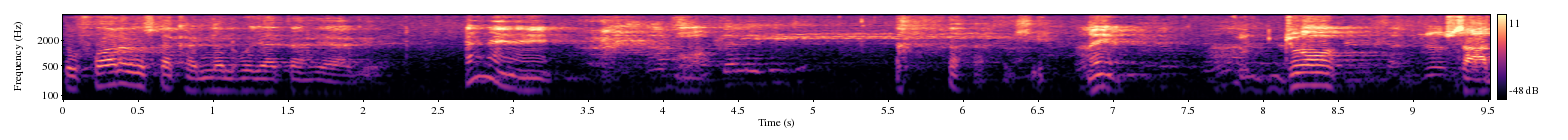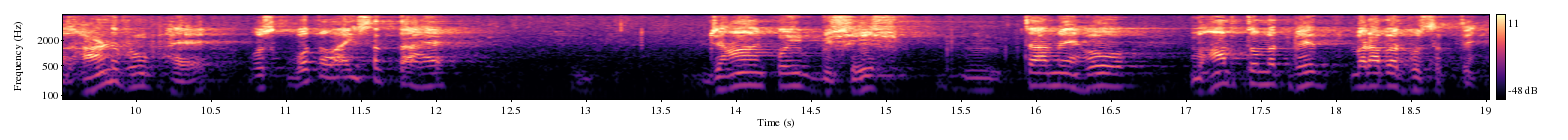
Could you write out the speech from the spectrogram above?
तो फ़ौरन उसका खंडन हो जाता है आगे। नहीं नहीं नहीं। नहीं जो, जो साधारण रूप है उस वो तो आ ही सकता है। जहाँ कोई विशेषता में हो वहाँ तो मतभेद बराबर हो सकते हैं।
